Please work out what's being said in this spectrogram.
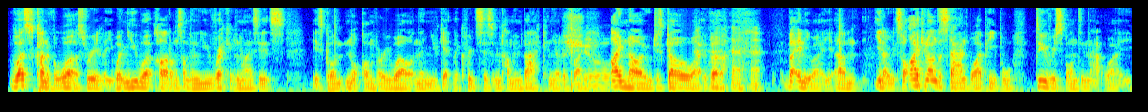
well, that's kind of the worst, really. When you work hard on something, you recognise it's it's gone not gone very well, and then you get the criticism coming back, and you're just Sure. like, I know, just go away. But but anyway, um, you know, so I can understand why people do respond in that way,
